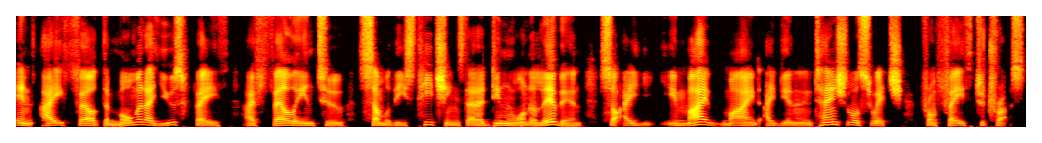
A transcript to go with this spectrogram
and I felt the moment I used faith, I fell into some of these teachings that I didn't want to live in. So I, in my mind, I did an intentional switch from faith to trust.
